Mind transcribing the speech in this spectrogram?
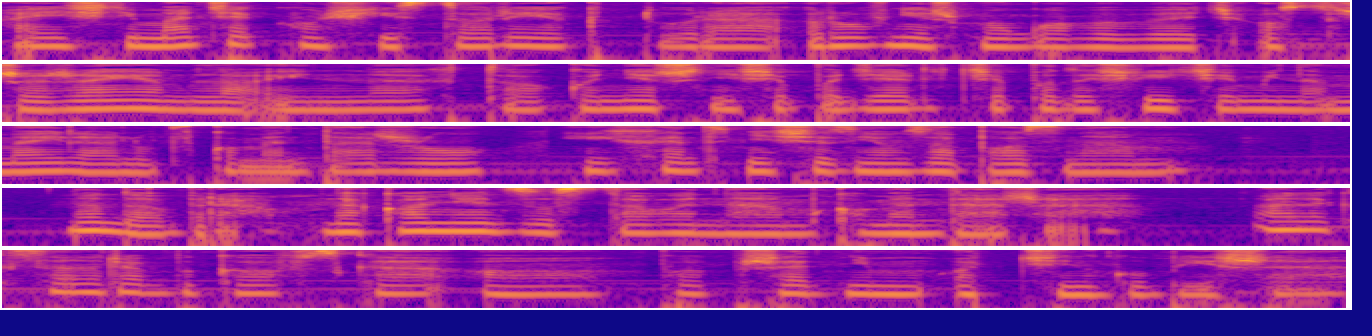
A jeśli macie jakąś historię, która również mogłaby być ostrzeżeniem dla innych, to koniecznie się podzielcie, podeślijcie mi na maila lub w komentarzu i chętnie się z nią zapoznam. No dobra, na koniec zostały nam komentarze. Aleksandra Bykowska o poprzednim odcinku pisze:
